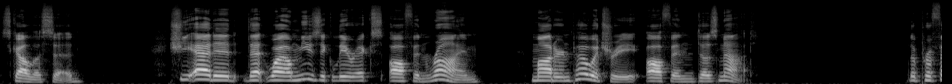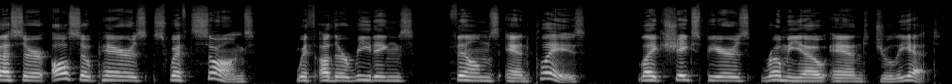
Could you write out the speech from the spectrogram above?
Scala said. She added that while music lyrics often rhyme, modern poetry often does not. The professor also pairs Swift's songs with other readings, films, and plays, like Shakespeare's Romeo and Juliet.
